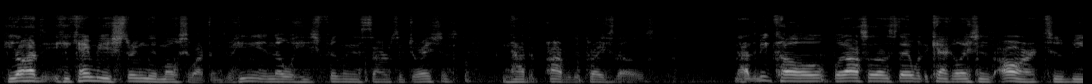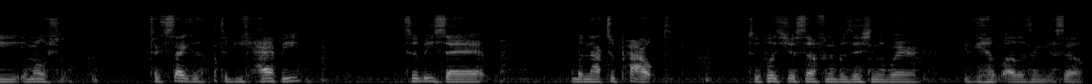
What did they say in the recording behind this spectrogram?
He don't have to, he can't be extremely emotional about things, but he need to know what he's feeling in certain situations and how to properly place those. Not to be cold, but also understand what the calculations are to be emotional. To say to be happy, to be sad, but not to pout. To put yourself in a position where you can help others and yourself.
